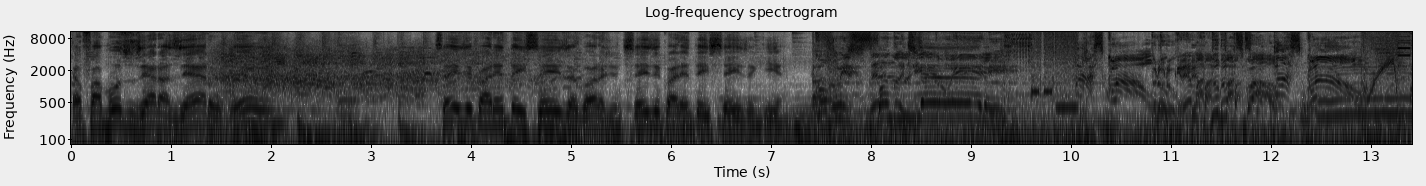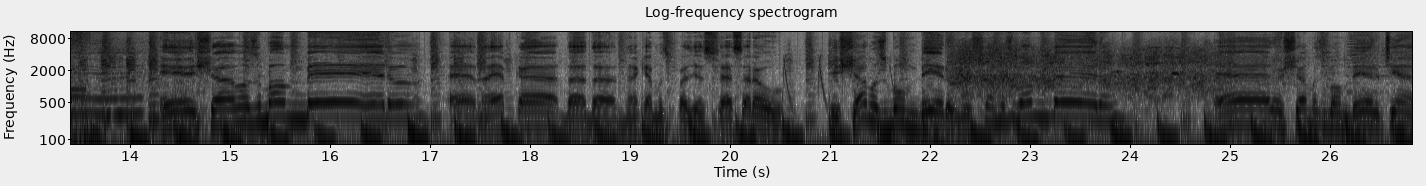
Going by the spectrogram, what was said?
É o famoso 0 a 0 Eu, hein? É. 6 e 46 agora, gente. 6 e 46 aqui. Começando o dia com ele. Pascoal. Programa do Pascoal. Pascoal. E chama os bombeiros. Na época da, da né, que a música fazia sucesso era o Me chama os bombeiros, me chama os bombeiros. Era o Chama os Bombeiros, tinha.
